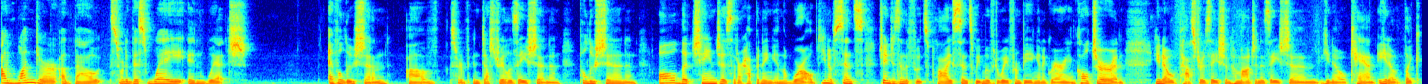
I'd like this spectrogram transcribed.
I wonder about sort of this way in which evolution of sort of industrialization and pollution and all the changes that are happening in the world, you know, since changes in the food supply, since we moved away from being an agrarian culture and, you know, pasteurization, homogenization, you know, can, you know, like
